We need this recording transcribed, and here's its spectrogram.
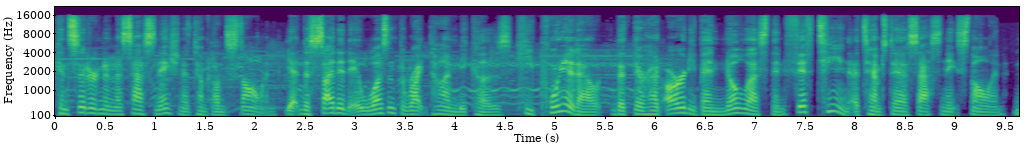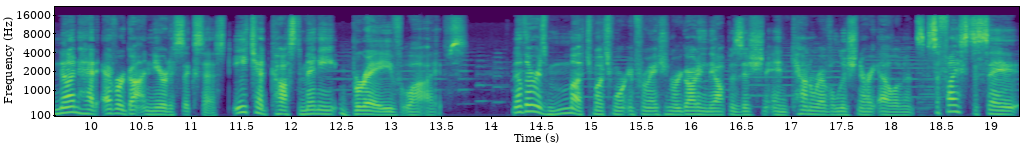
considered an assassination attempt on Stalin, yet decided it wasn't the right time because he pointed out that there had already been no less than 15 attempts to assassinate Stalin. None had ever gotten near to success. Each had cost many brave lives. Now there is much, much more information regarding the opposition and counter-revolutionary elements. Suffice to say,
